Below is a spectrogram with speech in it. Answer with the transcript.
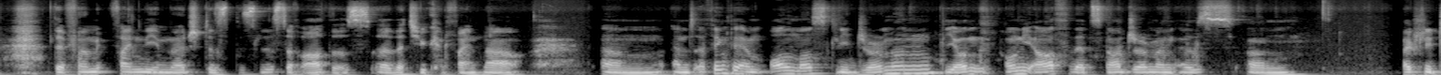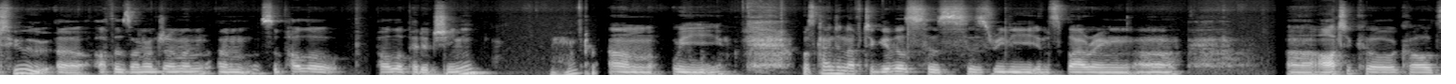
there finally emerged this, this list of authors uh, that you can find now. Um, and I think they're all mostly German. The on, only author that's not German is um, actually two uh, authors are not German. Um, so Paolo, Paolo Pedercini Mm-hmm. Um, we was kind enough to give us his his really inspiring uh, uh, article called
